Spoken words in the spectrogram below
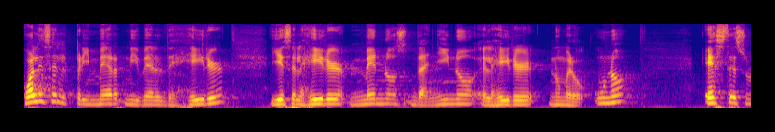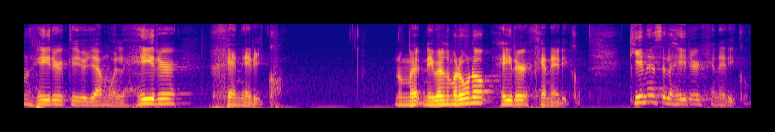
¿Cuál es el primer nivel de hater? Y es el hater menos dañino, el hater número uno. Este es un hater que yo llamo el hater genérico. Nivel número uno, hater genérico. ¿Quién es el hater genérico?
